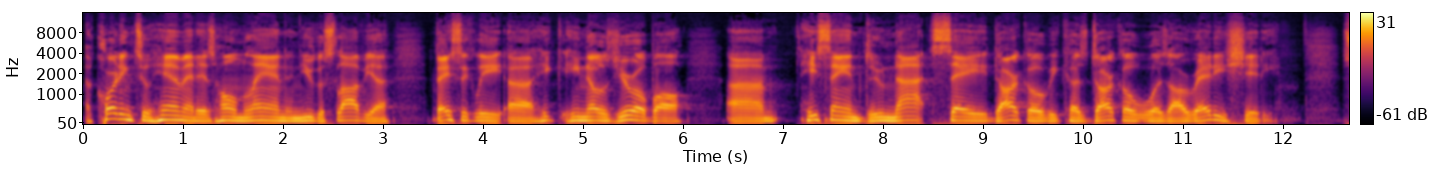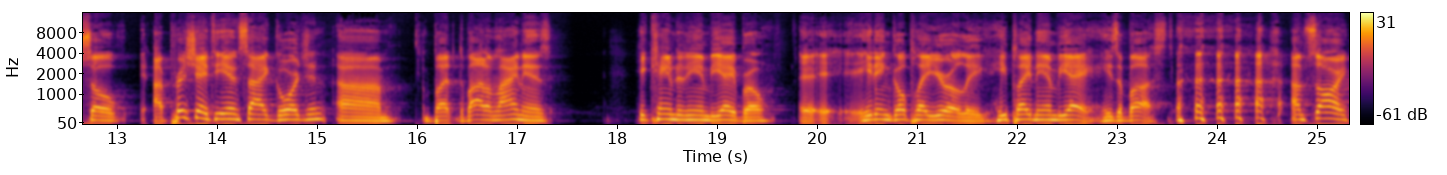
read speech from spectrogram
according to him, at his homeland in Yugoslavia, basically, uh, he he knows Euroball. Um, he's saying, do not say Darko because Darko was already shitty. So I appreciate the inside Gorgon, um, but the bottom line is, he came to the NBA, bro. He didn't go play EuroLeague. He played in the NBA. He's a bust. I'm sorry.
